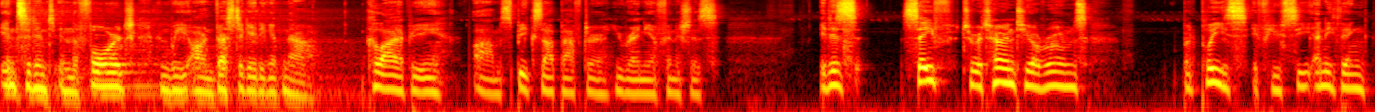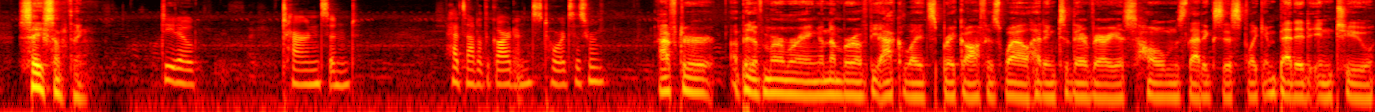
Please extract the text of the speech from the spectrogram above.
incident in the forge, and we are investigating it now. Calliope um, speaks up after Urania finishes. It is safe to return to your rooms, but please, if you see anything, say something. Dito turns and heads out of the gardens towards his room. After a bit of murmuring, a number of the acolytes break off as well, heading to their various homes that exist, like embedded into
